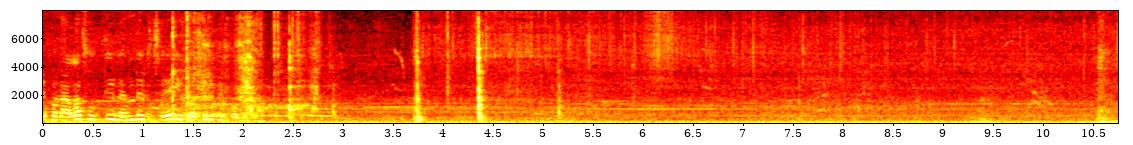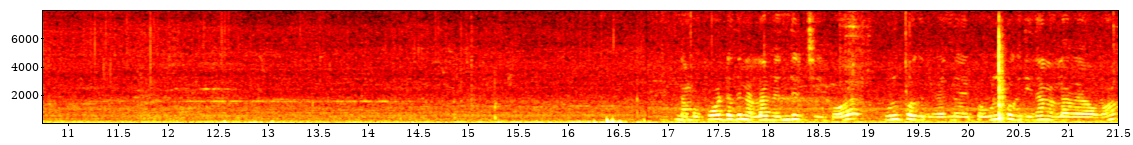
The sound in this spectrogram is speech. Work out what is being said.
இப்போ நல்லா சுற்றி வெந்துடுச்சு இப்போ திருப்பி போட்டுக்கலாம். நம்ம போட்டது நல்லா வெந்துடுச்சு இப்போது உள்பகுதி வெந்த இப்போ உள்பகுதி தான் நல்லா வேகணும்.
